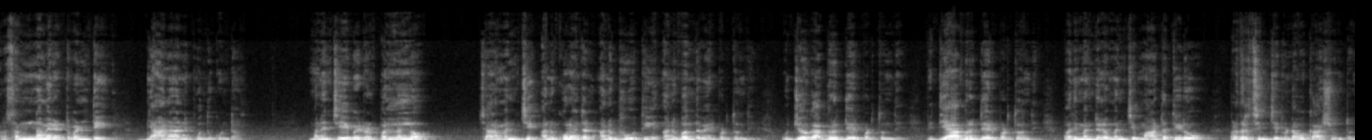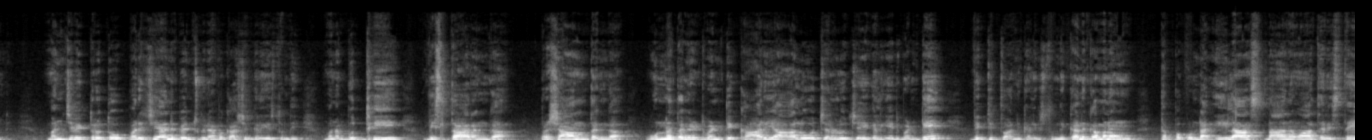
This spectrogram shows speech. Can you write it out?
ప్రసన్నమైనటువంటి జ్ఞానాన్ని పొందుకుంటాం. మనం చేయబడిన పనులలో చాలా మంచి అనుకూలమైన అనుభూతి అనుబంధం ఏర్పడుతుంది. ఉద్యోగ అభివృద్ధి ఏర్పడుతుంది. విద్యాభివృద్ధి ఏర్పడుతుంది. పది మందిలో మంచి మాట తీరు ప్రదర్శించేటువంటి అవకాశం ఉంటుంది. మంచి వ్యక్తులతో పరిచయాన్ని పెంచుకునే అవకాశం కలిగిస్తుంది. మన బుద్ధి విస్తారంగా ప్రశాంతంగా ఉన్నతమైనటువంటి కార్యాలోచనలు చేయగలిగేటువంటి వ్యక్తిత్వాన్ని కలిగిస్తుంది. కనుక మనం తప్పకుండా ఇలా స్నానం ఆచరిస్తే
